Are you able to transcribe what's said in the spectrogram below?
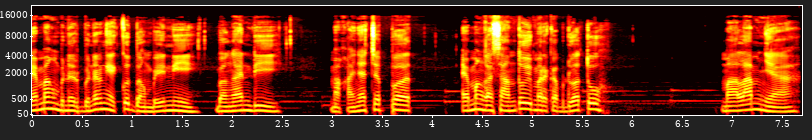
memang bener-bener ngikut Bang Benny, Bang Andi. Makanya cepet. Emang gak santuy mereka berdua tuh. Malamnya,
